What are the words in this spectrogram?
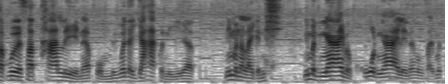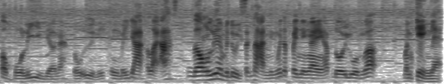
ครับเวอร์ซัตทาเลนะครับผมนึกว่าจะยากกว่านี้นะครับนี่มันอะไรกันนี่ นี่มันง่ายแบบโคตรง่ายเลยนะสงสัยมันตบโบลี่อย่างเดียวนะ ตัวอื่นนี่คงไม่ยากเท่าไหร่อะลองเลื่อนไปดูอีกสักด่านหนึ่งว่าจะเป็นยังไงครับ โดยรวมก็มันเก่งแหละ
